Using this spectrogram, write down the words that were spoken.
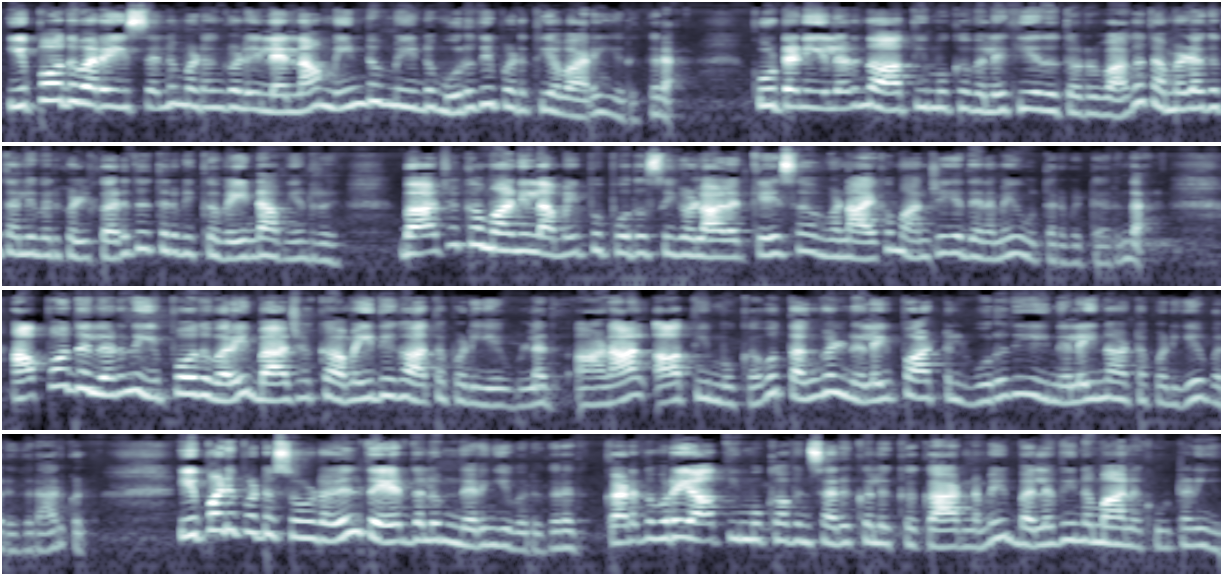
இப்போது வரை செல்லும் இடங்களில் எல்லாம் மீண்டும் மீண்டும் உறுதிப்படுத்தியவாறே இருக்கிறார். கூட்டணியிலிருந்து அதிமுக விலகியது தொடர்பாக தமிழக தலைவர்கள் கருத்து தெரிவிக்க வேண்டாம் என்று பாஜக மாநில அமைப்பு பொதுச் செயலாளர் கேசவ விநாயகம் அன்றைய தினமே உத்தரவிட்டிருந்தார். அப்போதிலிருந்து இப்போது வரை பாஜக அமைதி காத்தபடியே உள்ளது. ஆனால் அதிமுகவு தங்கள் நிலைப்பாட்டில் உறுதியை நிலைநாட்டபடியே வருகிறார்கள். இப்படிப்பட்ட சூழலில் தேர்தலும் நெருங்கி வருகிறது. கடந்த முறை அதிமுகவின் சறுக்கலுக்கு காரணமே பலவீனமான கூட்டணியும்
